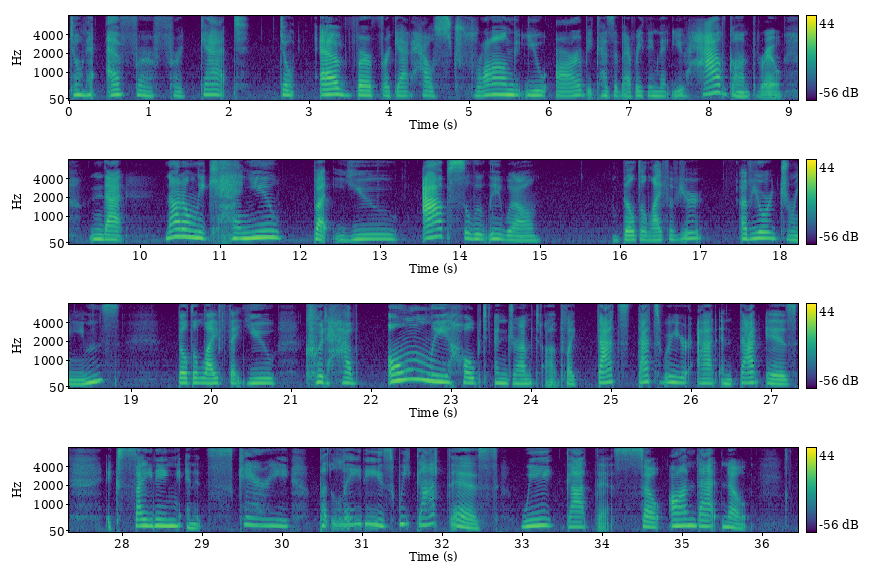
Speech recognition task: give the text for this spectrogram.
don't ever forget, don't ever forget how strong you are because of everything that you have gone through. That not only can you, but you absolutely will build a life of your of your dreams, build a life that you could have only hoped and dreamt of. Like that's that's where you're at and that is exciting and it's scary but ladies we got this we got this. So on that note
